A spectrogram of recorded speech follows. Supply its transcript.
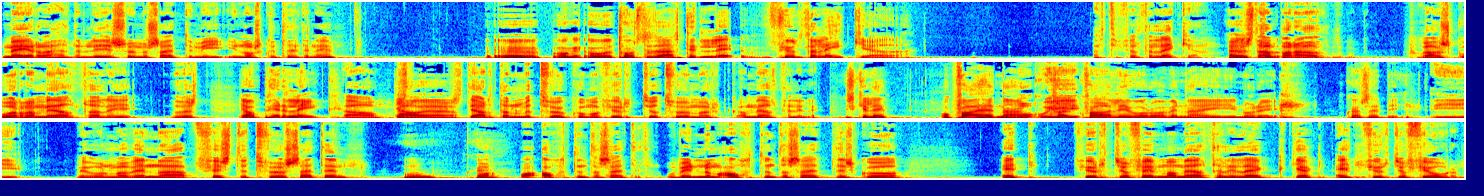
meira heldur en liðið sömu sætum í, í norsku teltinni uh, Ok, og tókstu þetta eftir le fjölda leiki eða? eftir fjölda leikja þú veist það er bara hvað skora meðaltali þú veist, Já, per leik já, já, já, já. stjartanum með 2,42 mörg að meðaltali leik Ég skilji Og hvað hérna, Og- og hva, ég- hvaða og- lið voru að vinna í, í Nóri? Hvað seti? í, við vorum að vinna fyrstu tvö sætin Ú, ok. Og, og áttunda sætið. Og vinnum áttunda sætið sko 1.45 að meðaltali í leik gegn 1.44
